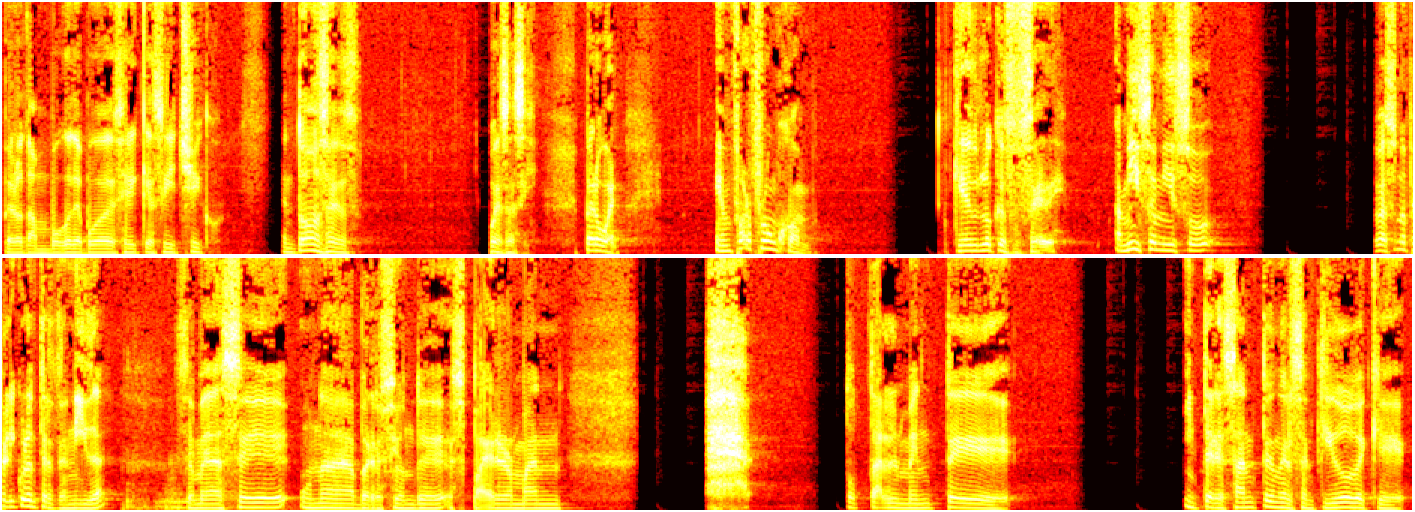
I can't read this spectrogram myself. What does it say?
pero tampoco te puedo decir que sí, chico. Entonces, pues así. Pero bueno, en Far From Home, ¿qué es lo que sucede? A mí se me hizo... Se me hace una película entretenida. Se me hace una versión de Spider-Man totalmente interesante en el sentido de que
